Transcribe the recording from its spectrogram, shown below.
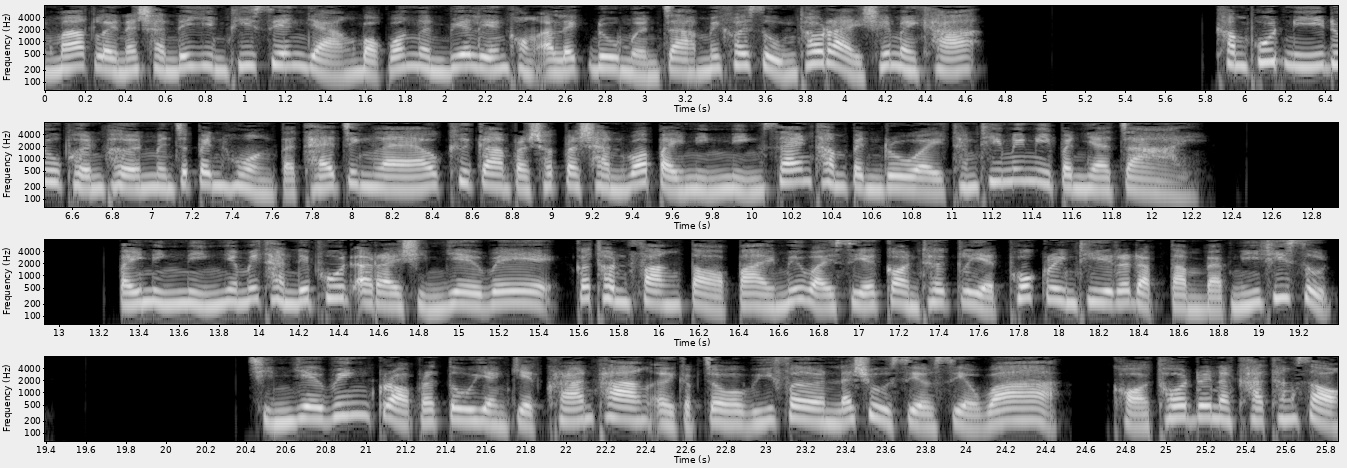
งมากเลยนะ ฉันได้ยินพี่เสี่ยงหยางบอกว่าเงินเบี้ยเลี้ยงของอเล็กดูเหมือนจะไม่ค่อยสูงเท่าไหร่ใช่ไหมคะคำพูดนี้ดูเผินๆเหมือนจะเป็นห่วงแต่แท้จริงแล้ว คือการประชดประชันว่าไปหนิงหนิงแซงทำเป็นรวย ทั้งที่ไม่มีปัญญาจ่าย ไปหนิงหนิงยังไม่ทันได้พูดอะไรฉินเยเว่ก็ทนฟังต่อไปไม่ไหวเสียก่อนเธอเกลียดพวกกรีนทีระดับต่ำแบบนี้ที่สุด ฉินเยวิ่งกรอบประตูอย่างเกียจคร้านพลางเอ่ยกับโจวิเฟินและชูเสี่ยวเสี่ยวว่า ขอโทษด้วยนะคะทั้งสอง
